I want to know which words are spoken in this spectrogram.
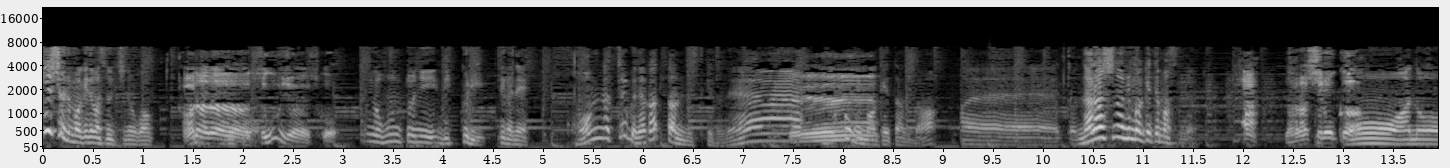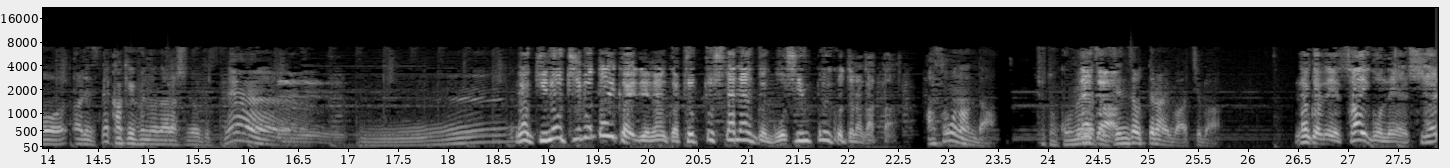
決勝で負けてます、うちの学校。あらら、すごいじゃないですか。いや、本当にびっくり。てかね、こんな強くなかったんですけどね。ーどこに負けたんだ？えーと、習志野に負けてますね。あ、習志野か。もう、あの、あれですね、掛布の習志野ですね。うんうーん。なんか昨日千葉大会でなんかちょっとしたなんか誤審っぽいことなかった？あ、そうなんだ。ちょっとごめんなさい。なんか全然追ってないわ、千葉。なんかね、最後ね、試合、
